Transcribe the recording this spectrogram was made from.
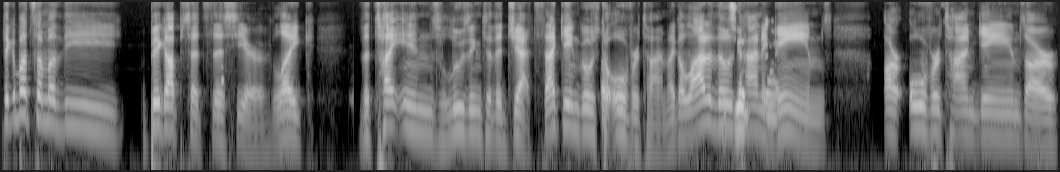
think about some of the big upsets this year, like the Titans losing to the Jets. That game goes to overtime. Like a lot of those That's a good kind of games are overtime games, are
